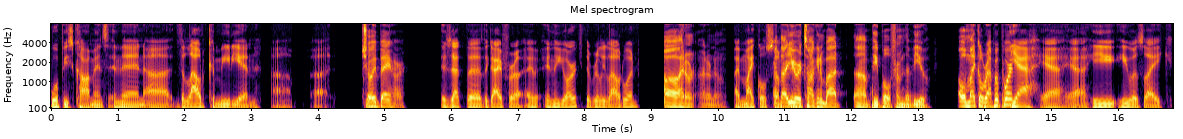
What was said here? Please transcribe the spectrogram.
Whoopi's comments, and then uh, the loud comedian. Um, uh, Joy Behar. is that the the guy for uh, in New York, the really loud one? Oh, I don't, I don't know. Uh, Michael I thought you were talking about uh, people from The View. Oh, Michael Rapaport. Yeah, yeah, yeah. He he was like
